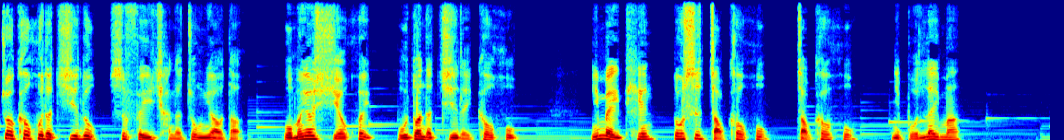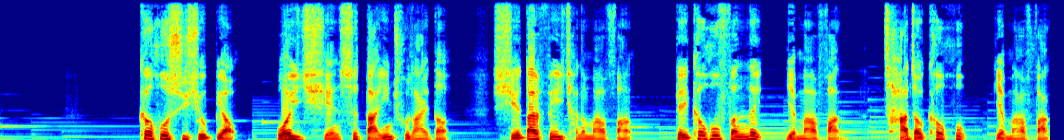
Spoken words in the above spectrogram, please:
做客户的记录是非常的重要的，我们要学会不断的积累客户。你每天都是找客户，找客户，你不累吗？客户需求表，我以前是打印出来的，携带非常的麻烦，给客户分类也麻烦，查找客户也麻烦。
